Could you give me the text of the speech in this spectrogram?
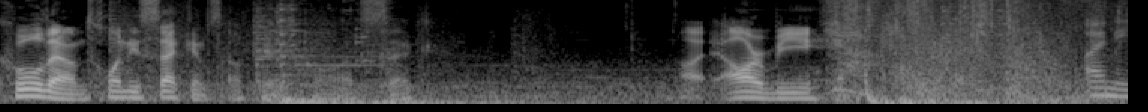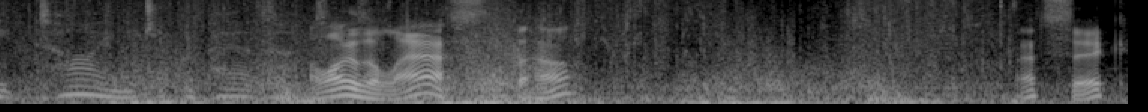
Cooldown 20 seconds. Okay, well, that's sick. Uh, RB. I need time to prepare that. How long does it last? What the hell? That's sick.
